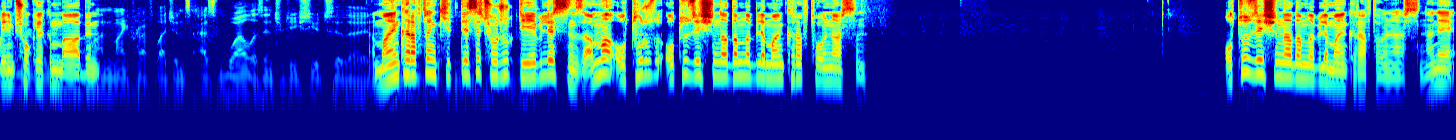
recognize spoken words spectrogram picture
benim çok yakın bir abim. Minecraft'ın kitlesi çocuk diyebilirsiniz ama 30 30 yaşında adamla bile Minecraft oynarsın. 30 yaşında adamla bile Minecraft oynarsın. Hani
